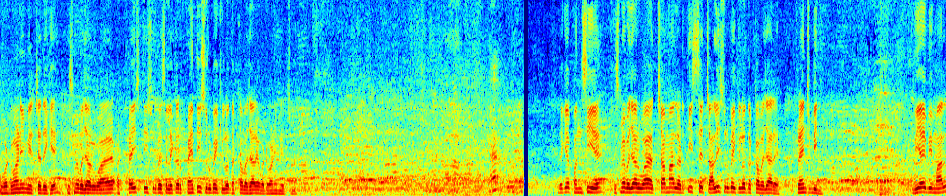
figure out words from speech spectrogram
वडवाणी मिर्च देखिए। इसमें बाज़ार हुआ है अट्ठाईस, तीस रुपए से लेकर पैंतीस रुपए किलो तक का बाज़ार है वडवाणी मिर्च में। देखिए, फंसी है। इसमें बाज़ार हुआ है अच्छा माल, अड़तीस से चालीस रुपए किलो तक का बाज़ार है, फ्रेंच बीन। वीआईपी माल,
